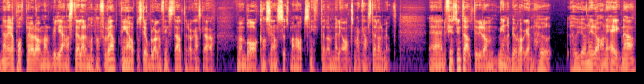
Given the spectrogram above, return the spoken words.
när det är rapportperiod, man vill gärna ställa det mot några förväntningar och på storbolagen finns det alltid då ganska ja, bra konsensus. Man har ett snitt eller en median som man kan ställa det mot. Eh, det finns ju inte alltid i de mindre bolagen. Hur, hur gör ni då? Har ni egna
